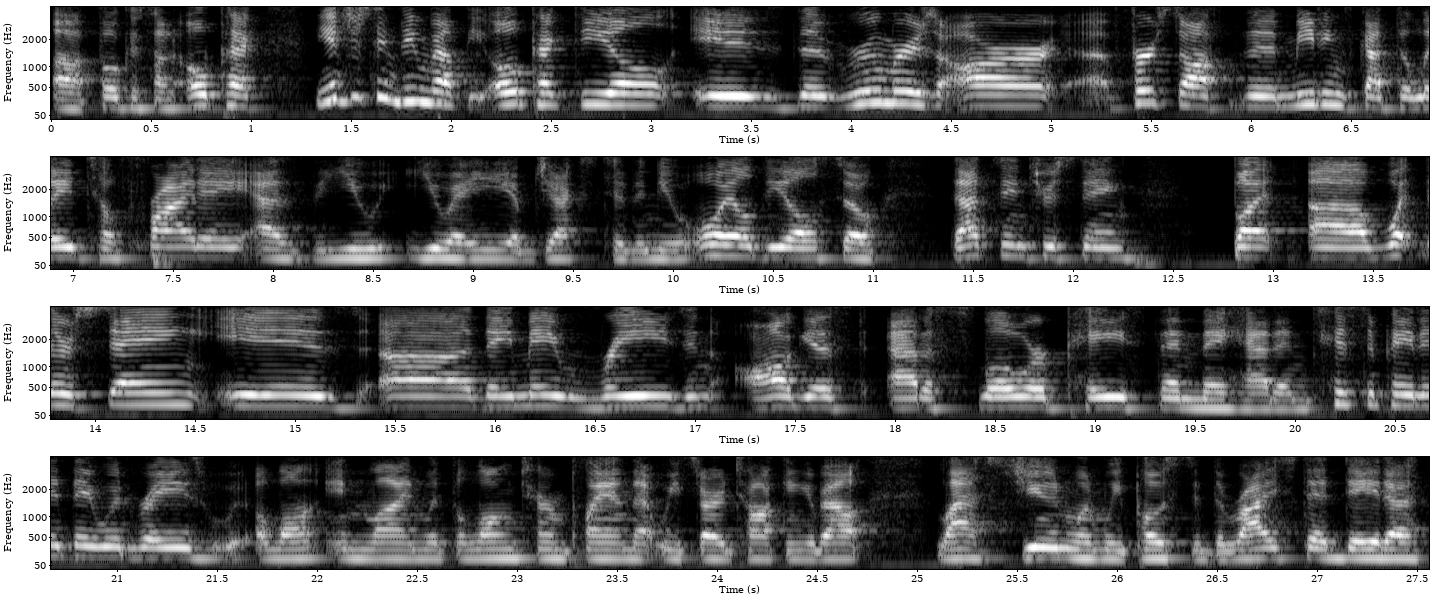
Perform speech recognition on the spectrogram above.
uh, focused on OPEC. The interesting thing about the OPEC deal is the rumors are uh, first off, the meetings got delayed till Friday as the U- UAE objects to the new oil deal. So that's interesting. But uh, what they're saying is uh, they may raise in August at a slower pace than they had anticipated they would raise along in line with the long term plan that we started talking about last June when we posted the Rystad data.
